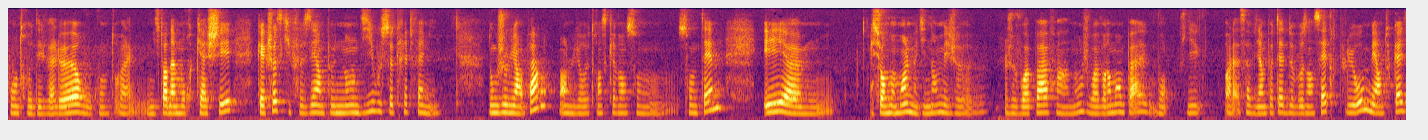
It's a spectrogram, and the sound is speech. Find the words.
contre des valeurs ou contre une histoire d'amour caché, quelque chose qui faisait un peu non-dit ou secret de famille. Donc je lui en parle en lui retranscrivant son, thème et euh, sur le moment elle me dit non mais je je vois pas, enfin non je vois vraiment pas. Bon je dis voilà ça vient peut-être de vos ancêtres plus haut mais en tout cas il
